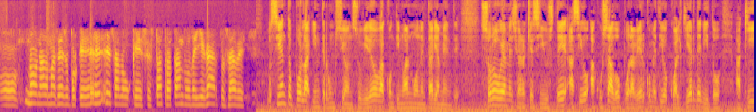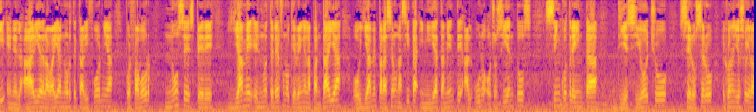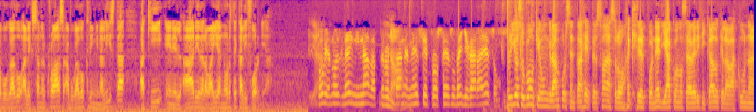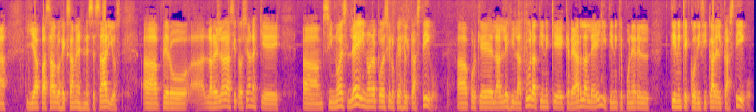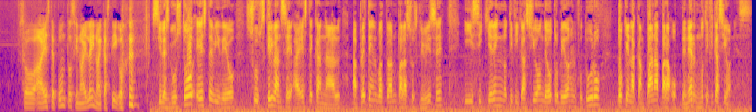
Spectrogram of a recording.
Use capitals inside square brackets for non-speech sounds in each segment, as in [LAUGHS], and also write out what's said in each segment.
Oh, no, nada más eso, porque e- es a lo que se está tratando de llegar, tú sabes. Lo siento por la interrupción, su video va a continuar monetariamente. Solo voy a mencionar que si usted ha sido acusado por haber cometido cualquier delito aquí en el área de la Bahía Norte, California, por favor no se espere, llame el nuevo teléfono que ven en la pantalla o llame para hacer una cita inmediatamente al 1-800-530-1800. Recuerden, yo soy el abogado Alexander Cross, abogado criminalista aquí en el área de la Bahía Norte, California. Todavía no es ley ni nada, pero No. están en ese proceso de llegar a eso. Pero yo supongo que un gran porcentaje de personas se lo van a querer poner ya cuando se ha verificado que la vacuna ya ha pasado los exámenes necesarios. Ah, pero ah, la realidad de la situación es que ah, si no es ley, no le puedo decir lo que es el castigo. Ah, porque la legislatura tiene que crear la ley y tiene que poner el, tienen que codificar el castigo. So, a este punto, si no hay ley, no hay castigo. [LAUGHS] Si les gustó este video, suscríbanse a este canal, aprieten el botón para suscribirse y si quieren notificación de otros videos en el futuro, toquen la campana para obtener notificaciones.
